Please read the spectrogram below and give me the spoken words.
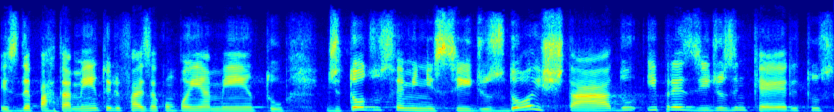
Esse departamento ele faz acompanhamento de todos os feminicídios do estado e preside os inquéritos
